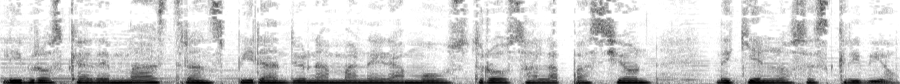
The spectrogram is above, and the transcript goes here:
libros que además transpiran de una manera monstruosa la pasión de quien los escribió.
